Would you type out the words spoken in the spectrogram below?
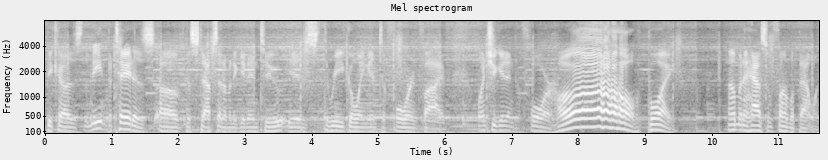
Because the meat and potatoes of the steps that I'm going to get into is three going into four and five. Once you get into four, oh boy, I'm going to have some fun with that one.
